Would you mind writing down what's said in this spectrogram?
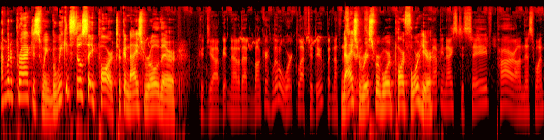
I'm gonna practice swing. But we can still say par. Took a nice roll there. Good job getting out of that bunker. Little work left to do, but nothing. Nice serious. risk reward par four Wouldn't here. that be nice to save par on this one?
